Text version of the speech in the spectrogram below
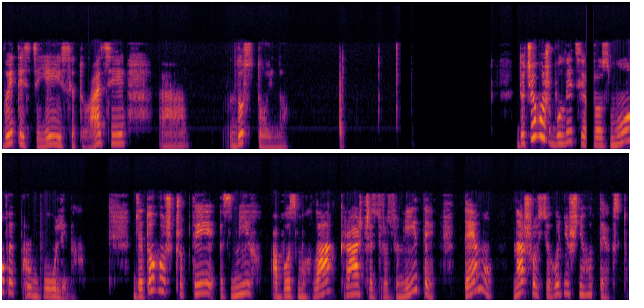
вийти з цієї ситуації достойно. До чого ж були ці розмови про булінг? Для того, щоб ти зміг або змогла краще зрозуміти тему нашого сьогоднішнього тексту.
